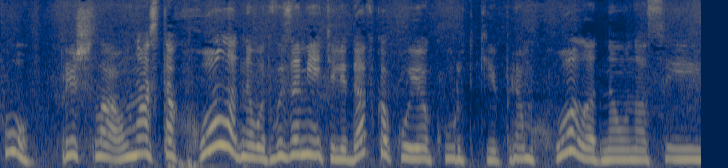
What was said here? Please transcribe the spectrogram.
Фу, пришла. У нас так холодно, вот вы заметили, да, в какой я куртке? Прям холодно у нас, и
